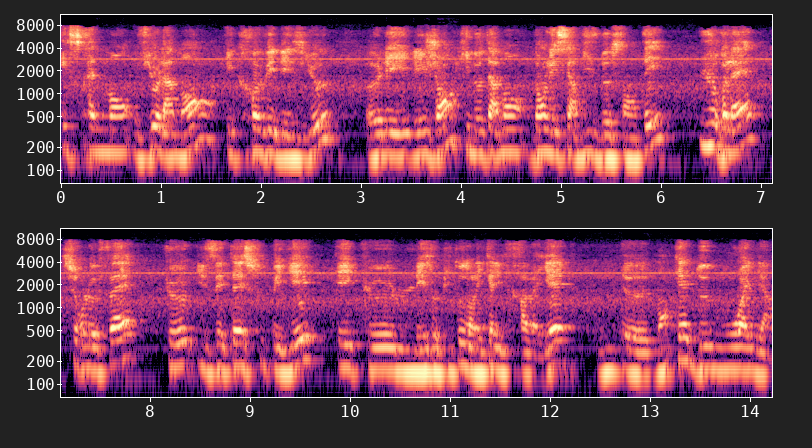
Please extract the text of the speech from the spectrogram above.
extrêmement violemment et crever les yeux euh, les, gens qui, notamment dans les services de santé, hurlaient sur le fait qu'ils étaient sous-payés et que les hôpitaux dans lesquels ils travaillaient euh, manquaient de moyens.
